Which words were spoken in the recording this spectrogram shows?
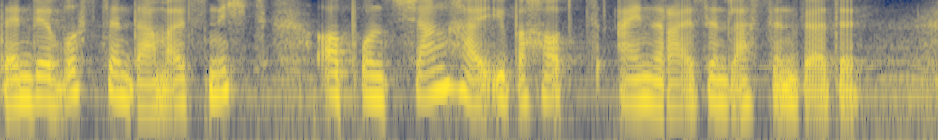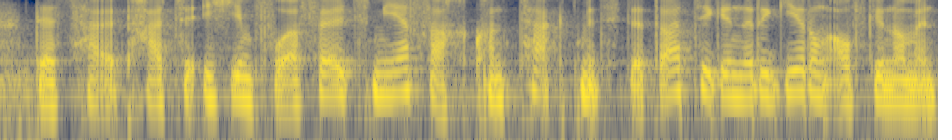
denn wir wussten damals nicht, ob uns Shanghai überhaupt einreisen lassen würde. Deshalb hatte ich im Vorfeld mehrfach Kontakt mit der dortigen Regierung aufgenommen,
